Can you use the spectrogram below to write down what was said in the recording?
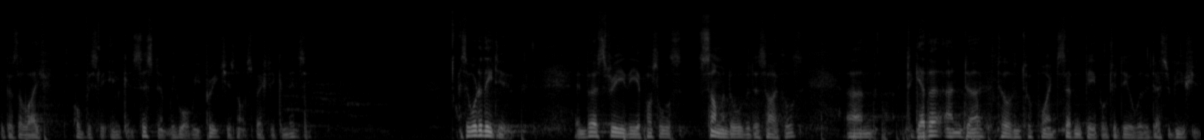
because a life obviously inconsistent with what we preach is not especially convincing. So, what do they do? In verse 3, the apostles summoned all the disciples um, together and uh, told them to appoint seven people to deal with the distribution.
